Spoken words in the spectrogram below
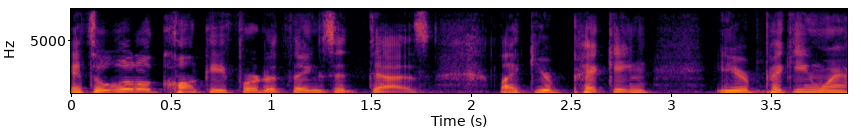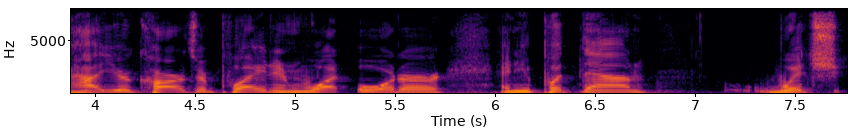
It's a little clunky for the things it does. Like you're picking, you're picking how your cards are played in what order, and you put down which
